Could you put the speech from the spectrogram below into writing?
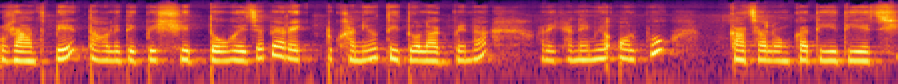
রাঁধবে, তাহলে দেখবে সেদ্ধ হয়ে যাবে আর একটুখানিও তিতো লাগবে না। আর এখানে আমি অল্প কাঁচা লঙ্কা দিয়ে দিয়েছি।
